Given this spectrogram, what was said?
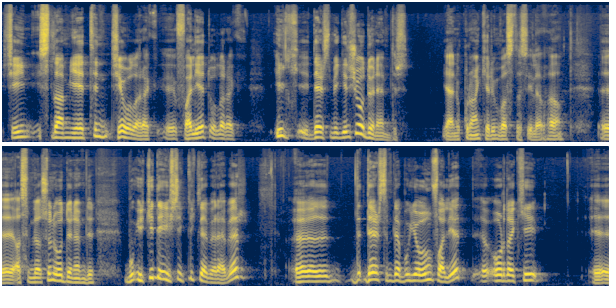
şeyin İslamiyet'in şey olarak e, faaliyet olarak ilk e, dersime girişi o dönemdir. Yani Kur'an-ı Kerim vasıtasıyla falan. E, asimilasyonu o dönemdir. Bu iki değişiklikle beraber Dersim'de bu yoğun faaliyet e, oradaki e,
